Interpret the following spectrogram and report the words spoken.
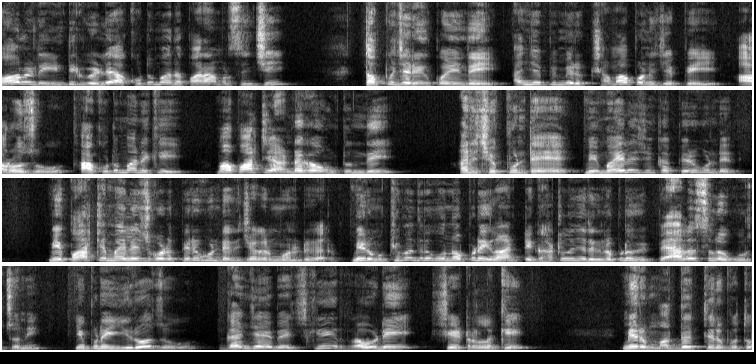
బాలుడి ఇంటికి వెళ్ళి ఆ కుటుంబాన్ని పరామర్శించి తప్పు జరిగిపోయింది అని చెప్పి మీరు క్షమాపణ చెప్పి ఆ రోజు ఆ కుటుంబానికి మా పార్టీ అండగా ఉంటుంది అని చెప్పుంటే మీ మైలేజ్ ఇంకా పెరుగుండేది. మీ పార్టీ మైలేజ్ కూడా పెరుగుండేది జగన్మోహన్ రెడ్డి గారు. మీరు ముఖ్యమంత్రిగా ఉన్నప్పుడు ఇలాంటి ఘటనలు జరిగినప్పుడు మీ ప్యాలెస్లో కూర్చొని ఇప్పుడు ఈరోజు గంజాయి బ్యాచ్కి రౌడీ షీటర్లకి మీరు మద్దతు తెలుపుతూ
